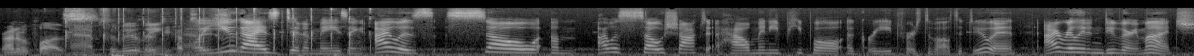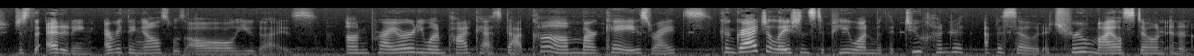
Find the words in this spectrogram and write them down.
round of applause. Absolutely. Well, you guys did amazing. I was so um, I was so shocked at how many people agreed. First of all, to do it. I really didn't do very much. Just the editing. Everything else was all you guys. On PriorityOnePodcast.com, Marquez writes Congratulations to P1 with the 200th episode, a true milestone and an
